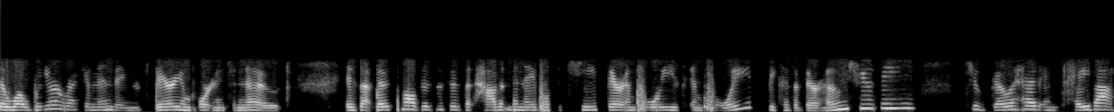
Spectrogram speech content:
So what we are recommending is very important to note is that those small businesses that haven't been able to keep their employees employed because of their own choosing to go ahead and pay back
